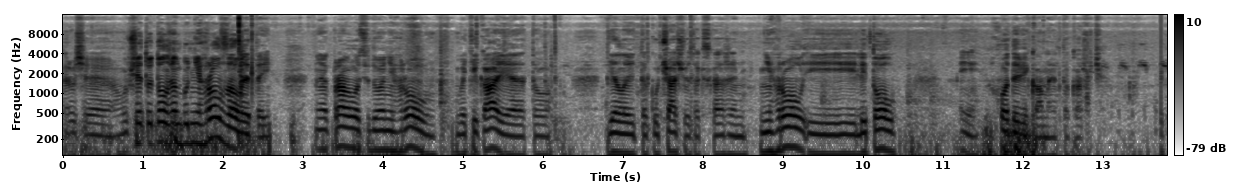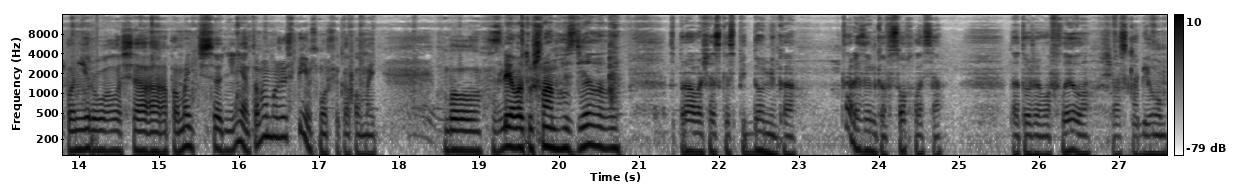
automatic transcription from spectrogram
Короче, взагалі тут должен бути нігрол залитий. Ну, як правило, сюди нігрол витікає, то делають таку чачу, так скажем, нігрол і літол. І ходить віками, як то кажуть. Планувалося помити сьогодні. Ні, то ми може вспіємо з морфіка помити. Бо зліва ту шлангу зробили, справа зараз з-під домика. Та резинка всохлася. Та теж вафлило. Зараз бігом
